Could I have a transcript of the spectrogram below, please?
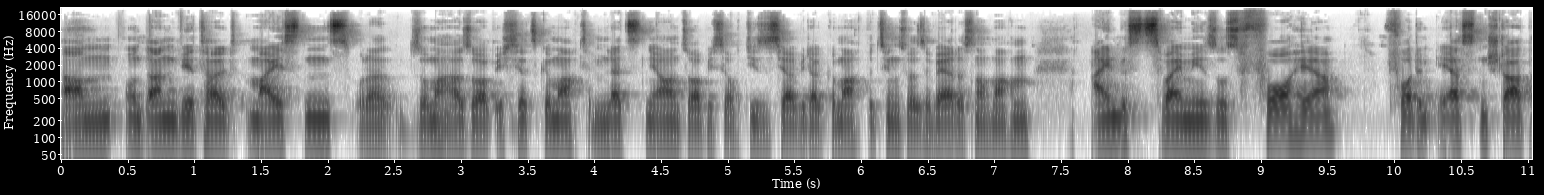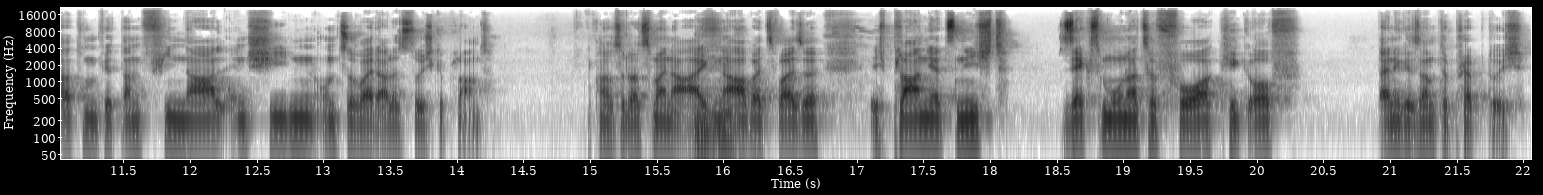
Ähm, und dann wird halt meistens, oder so, also habe ich es jetzt gemacht im letzten Jahr und so habe ich es auch dieses Jahr wieder gemacht, beziehungsweise werde es noch machen, ein bis zwei Mesos vorher, vor dem ersten Startdatum wird dann final entschieden und soweit alles durchgeplant. Also das ist meine eigene mhm. Arbeitsweise. Ich plane jetzt nicht sechs Monate vor Kickoff deine gesamte Prep durch.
